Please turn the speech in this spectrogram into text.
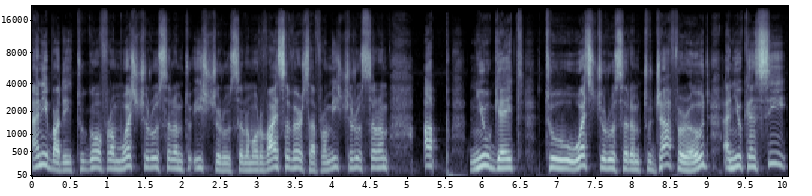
anybody to go from West Jerusalem to East Jerusalem or vice versa from East Jerusalem up Newgate to West Jerusalem to Jaffa Road and you can see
